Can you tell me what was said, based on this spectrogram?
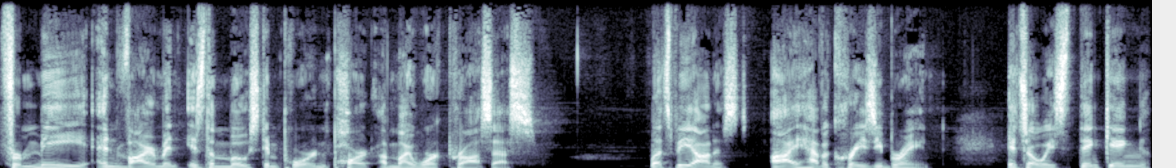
For me, environment is the most important part of my work process. Let's be honest, I have a crazy brain. It's always thinking,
